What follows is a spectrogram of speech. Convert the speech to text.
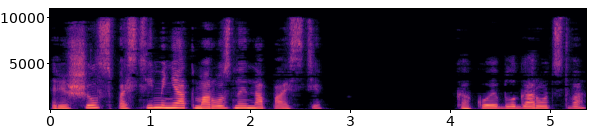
решил спасти меня от морозной напасти. Какое благородство!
